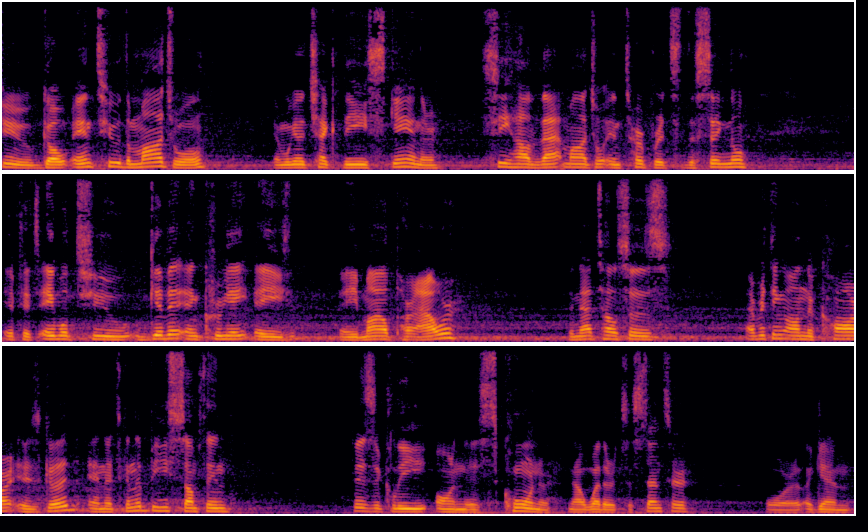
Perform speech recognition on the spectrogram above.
to go into the module and we're going to check the scanner, see how that module interprets the signal. If it's able to give it and create a, a mile per hour, then that tells us everything on the car is good and it's going to be something physically on this corner. Now, whether it's a sensor or again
